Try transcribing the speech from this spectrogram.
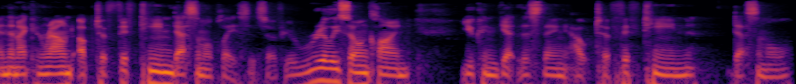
and then I can round up to 15 decimal places. So if you're really so inclined, you can get this thing out to 15 decimal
